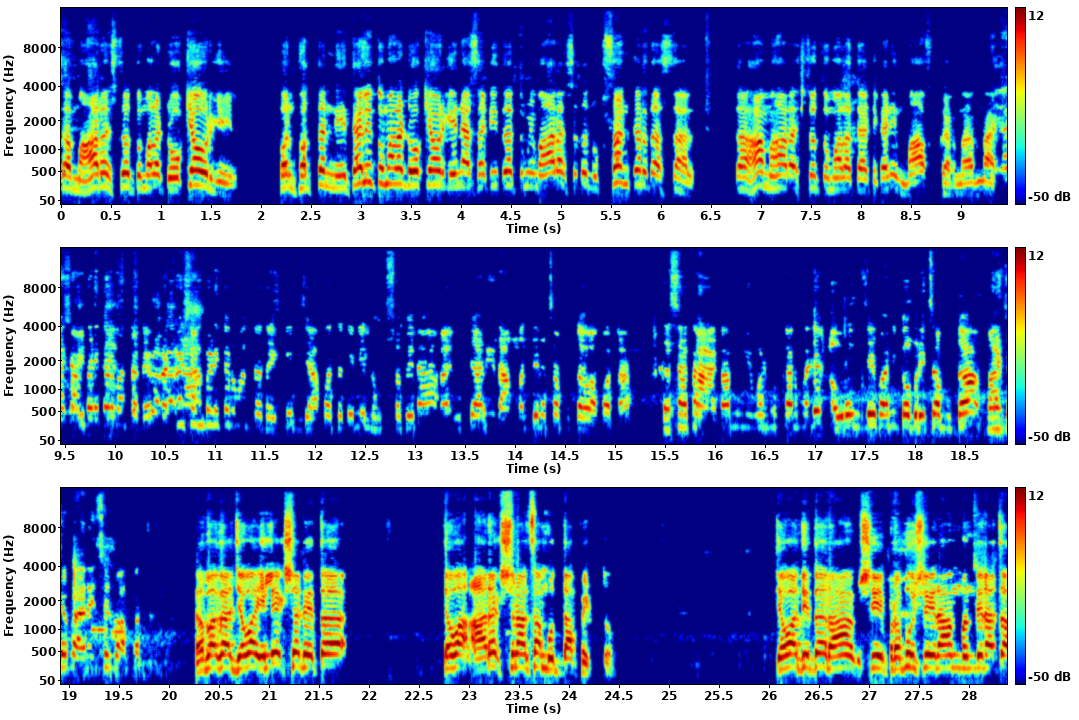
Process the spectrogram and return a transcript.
तर महाराष्ट्र तुम्हाला डोक्यावर घेईल. पण फक्त नेत्याने तुम्हाला डोक्यावर घेण्यासाठी जर तुम्ही महाराष्ट्राचं नुकसान करत असाल तर हा महाराष्ट्र तुम्हाला त्या ठिकाणी माफ करणार नाही. आंबेडकर म्हणतात आहे, प्रकाश आंबेडकर म्हणतात की ज्या पद्धतीने लोकसभेला अयोध्या आणि राम मंदिराचा मुद्दा वापरला तसा आता आगामी निवडणुकांमध्ये औरंगजेब आणि कबरीचा मुद्दा भाजप आर एस एस वापरतो. बघा जेव्हा इलेक्शन येतं तेव्हा आरक्षणाचा मुद्दा पेटतो. तेव्हा तिथं राम श्री प्रभू श्री राम मंदिराचा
